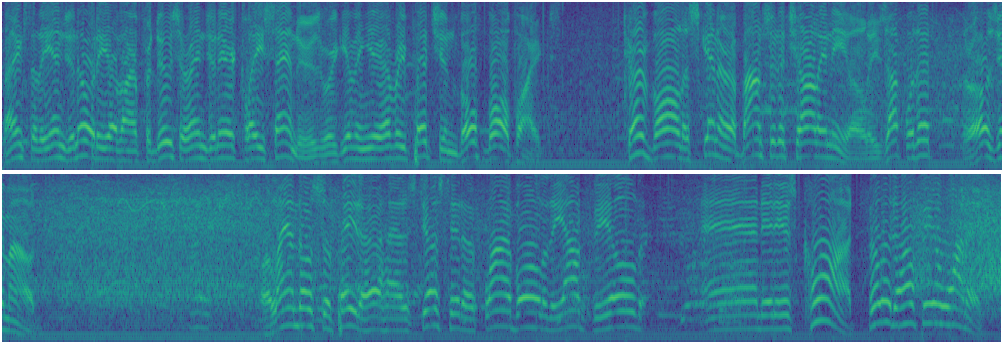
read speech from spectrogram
Thanks to the ingenuity of our producer engineer Clay Sanders, we're giving you every pitch in both ballparks. Curveball to Skinner, a bouncer to Charlie Neal. He's up with it, throws him out. Orlando Cepeda has just hit a fly ball to the outfield, and it is caught. Philadelphia won it.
